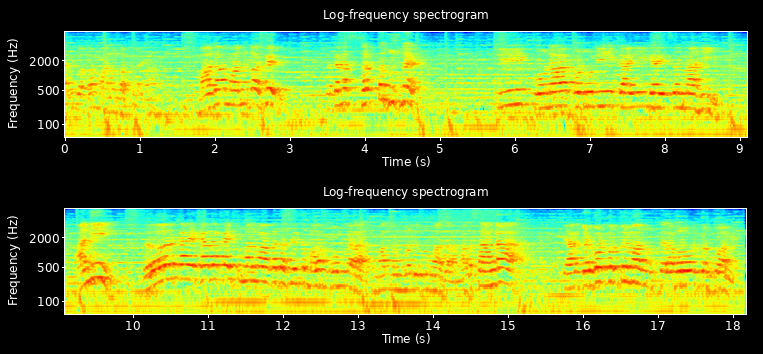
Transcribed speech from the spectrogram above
आधी बघा माणूस माझा माणूस असेल तर त्यांना सक्त सूचना आहे की कोणाकडूनही काही घ्यायचं नाही. आणि जर का एखादा काही तुम्हाला मागत असेल तर मला फोन करा. तुम्हाला नंबर देतो माझा. मला सांगा. की हा गडबड करतोय माणूस. त्याला बरोबर करतो आम्ही.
